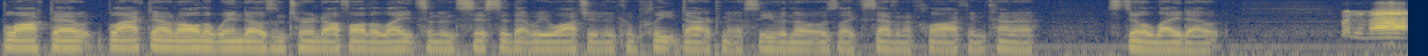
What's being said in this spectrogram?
blocked out blacked out all the windows and turned off all the lights and insisted that we watch it in complete darkness even though it was like seven o'clock and kind of still light out. What an ass.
